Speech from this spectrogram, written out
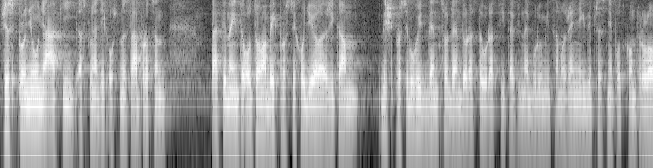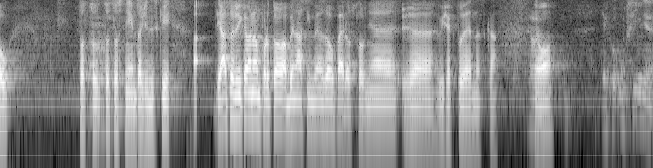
že splňuji nějaký, aspoň na těch 80%, tak není to o tom, abych prostě chodil, říkám, když prostě budu chodit den co den do restaurací, tak nebudu mít samozřejmě nikdy přesně pod kontrolou to, co, to, co s ním. Takže vždycky, a já to říkám jenom proto, aby nás nikdo nevzal úplně doslovně, že víš, jak to je dneska. Jo? Jako upřímně,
